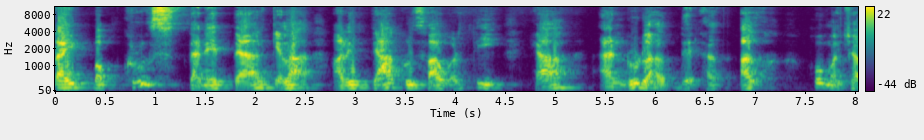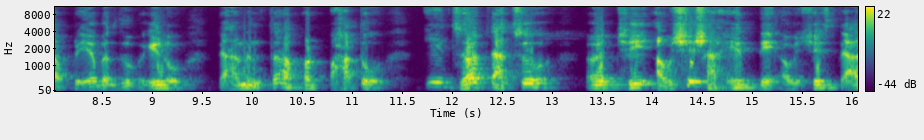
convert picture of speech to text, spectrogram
टाईप ऑफ क्रूस त्याने तयार केला आणि त्या क्रुसावरती ह्या अँड्रूला देण्यात आलं हो माझ्या प्रिय बंधू भगिनो त्यानंतर आपण पाहतो की जर त्याचं जे अवशेष आहेत ते अवशेष त्या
